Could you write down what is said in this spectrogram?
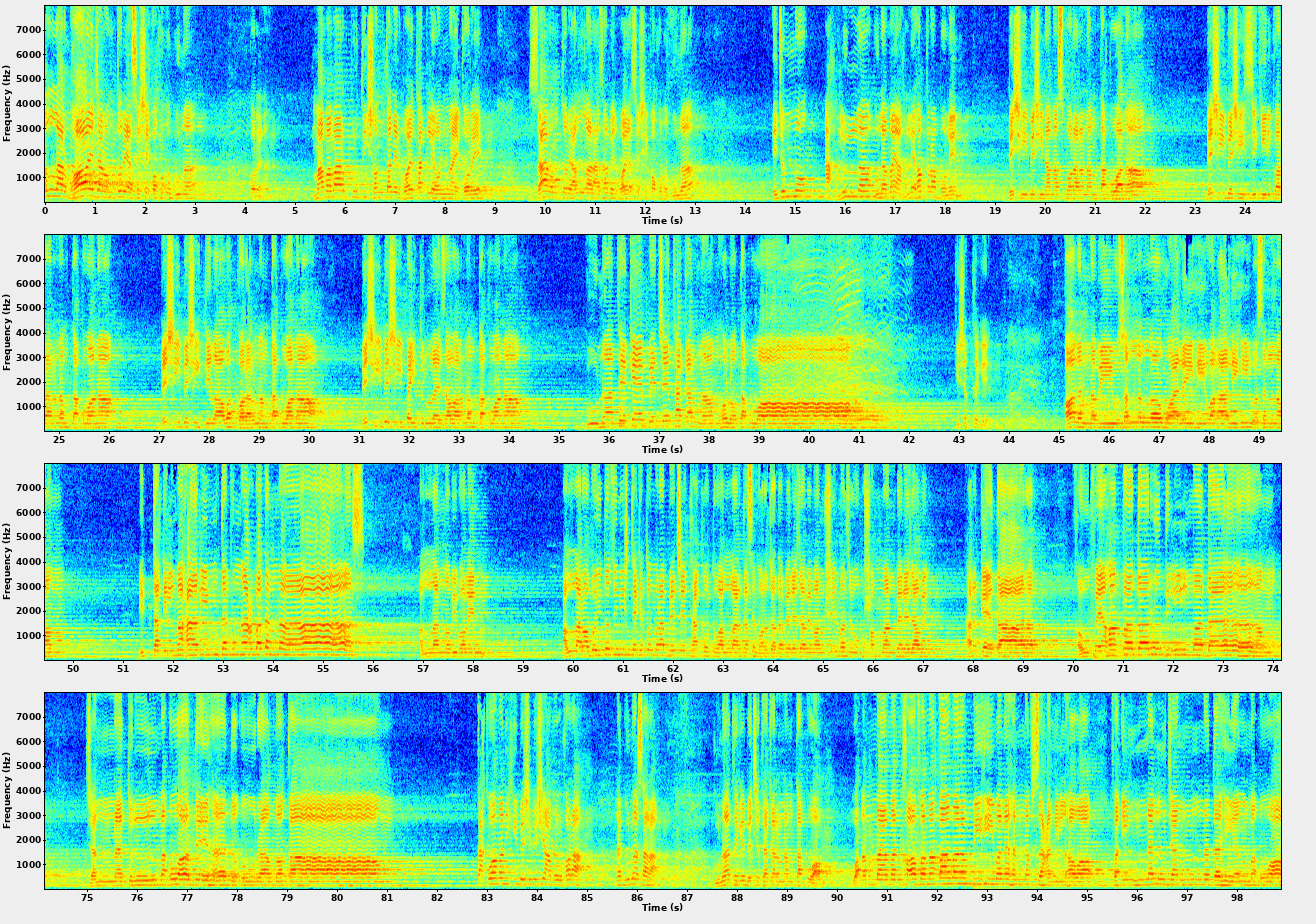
আল্লাহর ভয় যার অন্তরে আছে, সে কখনো গুণা করে না। মা বাবার প্রতি সন্তানের ভয় থাকলে অন্যায় করে, যার অন্তরে আল্লাহর আজাবের ভয় আছে সে কখনো গুণা এই জন্য আহলুল্লাহ উলামায় আহলে হকরা বলেন, বেশি বেশি নামাজ পড়ার নাম তাকুয়া না, বেশি বেশি জিকির করার নাম তাকুয়া না, বেশি বেশি তেলাওয়াত করার নাম তাকুয়া না, বেশি বেশি বাইতুল্লায় যাওয়ার নাম তাকুয়া না। গুনা থেকে বেঁচে থাকার নাম হলো তাকুয়া কিসের থেকে قال النبي صلى الله عليه وآله وسلم اتق المحارم تكن أعبد الناس আল্লাহ নবী বলেন আল্লাহর অবৈধ জিনিস থেকে তোমরা বেঁচে থাকো তো আল্লাহর কাছে মর্যাদা বেড়ে যাবে, মানুষের মাঝে সম্মান বেড়ে যাবে। হর কে দারত খৌফে হক দর দিল মাদাম, জন্নতুল মাওয়াতে হাদুরা মাকাম। তাকওয়া মানে কি? বেশি বেশি আমল করা না গুনাহ ছাড়া? গুনাহ থেকে বেঁচে থাকার নাম তাকওয়া। ওয়া আম্মা মান খাফা মাকাম রাব্বিহি ওয়া নাহান নাফসা আনিল হাওয়া। ফাইন্নাল জান্নাতা হিয়াল মাওয়া।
